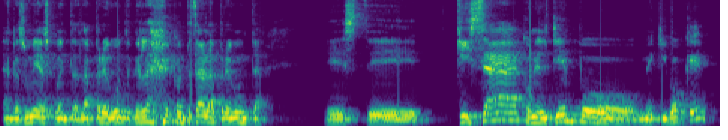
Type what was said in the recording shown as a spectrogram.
en resumidas cuentas, la pregunta, contestar la pregunta, este, quizá con el tiempo me equivoque,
